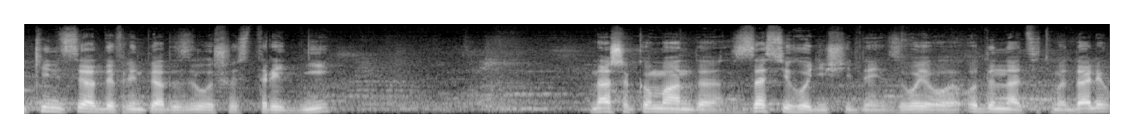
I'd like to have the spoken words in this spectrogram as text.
До кінця Дефлімпіади залишилось три дні. Наша команда за сьогоднішній день завоювала 11 медалів.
